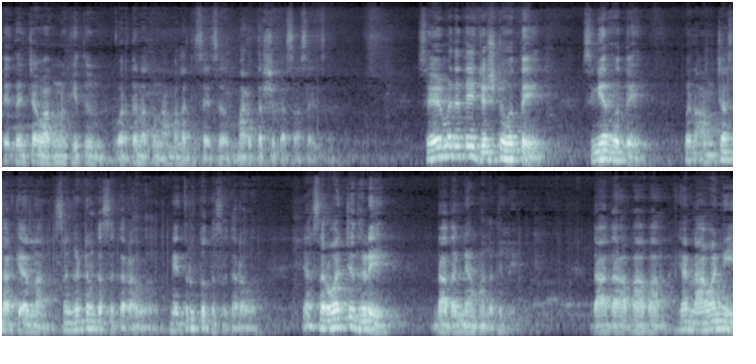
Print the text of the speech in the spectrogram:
ते त्यांच्या वागणुकीतून वर्तनातून आम्हाला दिसायचं मार्गदर्शक असं असायचं. सेवेमध्ये ते ज्येष्ठ होते सिनियर होते पण आमच्यासारख्यांना संघटन कसं करावं नेतृत्व कसं करावं या सर्वांचे धडे दादांनी आम्हाला दिले. दादा बाबा ह्या नावांनी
